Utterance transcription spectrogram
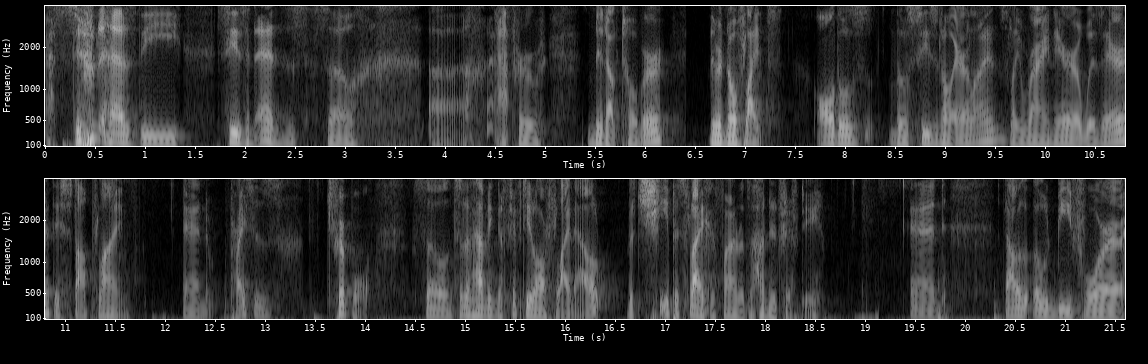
as soon as the season ends, so uh, after mid October, there are no flights. All those those seasonal airlines like Ryanair or Wizz Air, they stop flying, and prices triple. So instead of having a fifty dollar flight out, the cheapest flight I could find was one hundred fifty, and that would be for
